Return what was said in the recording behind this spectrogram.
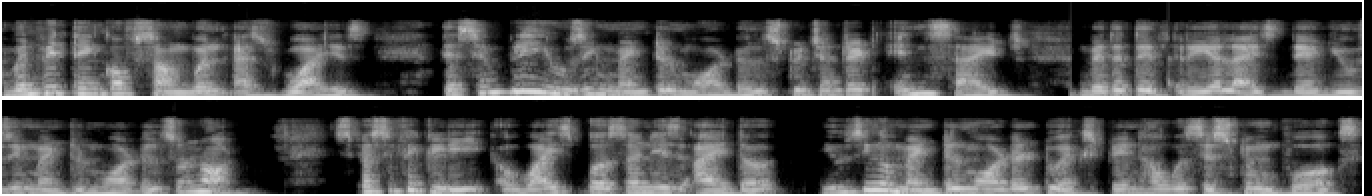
When we think of someone as wise, they're simply using mental models to generate insights, whether they realize they're using mental models or not. Specifically, a wise person is either using a mental model to explain how a system works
